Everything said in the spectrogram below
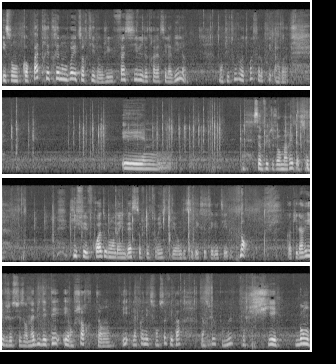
ils sont encore pas très très nombreux à être sortis, donc j'ai eu facile de traverser la ville. Bon, tu trouves trois saloperies Ah voilà. Et euh, ça me fait toujours marrer parce que il fait froid, tout le monde a une veste sauf les touristes qui ont décidé que c'était l'été. Non, Quoi qu'il arrive, je suis en habit d'été et en short. hein. Et la connexion se fait pas, bien sûr, pour me faire chier. Bon.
